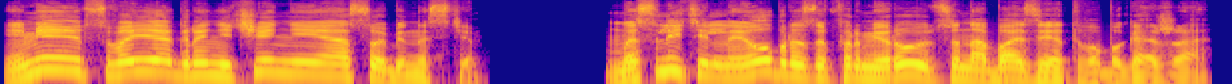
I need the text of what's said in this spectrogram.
имеют свои ограничения и особенности. Мыслительные образы формируются на базе этого багажа.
